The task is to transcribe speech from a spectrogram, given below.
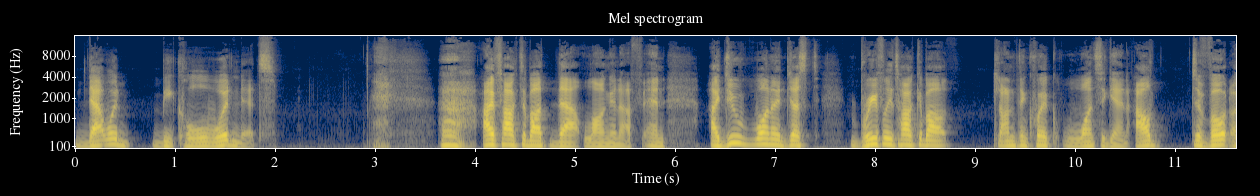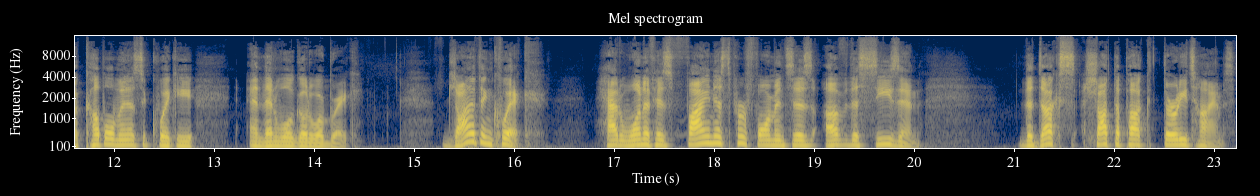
that would be cool, wouldn't it? I've talked about that long enough. And I do want to just briefly talk about Jonathan Quick once again. I'll devote a couple minutes to Quickie and then we'll go to a break. Jonathan Quick had one of his finest performances of the season. The Ducks shot the puck 30 times.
